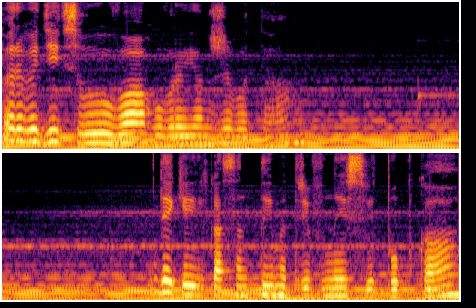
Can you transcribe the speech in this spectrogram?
переведіть свою увагу в район живота. Декілька сантиметрів вниз від пупка.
